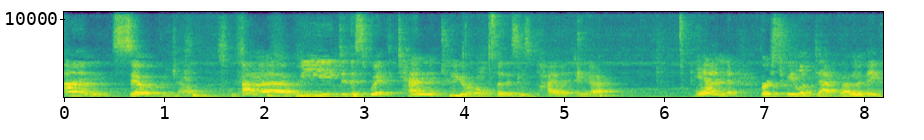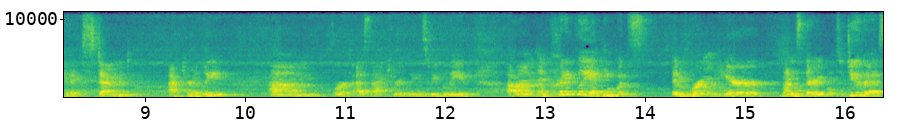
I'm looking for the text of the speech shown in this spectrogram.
Um, so, good job. Uh, we did this with 10 two-year-olds, so this is pilot data. And first we looked at whether they could extend accurately, um, or as accurately as we believe. Um, and critically, I think what's important here, once they're able to do this,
